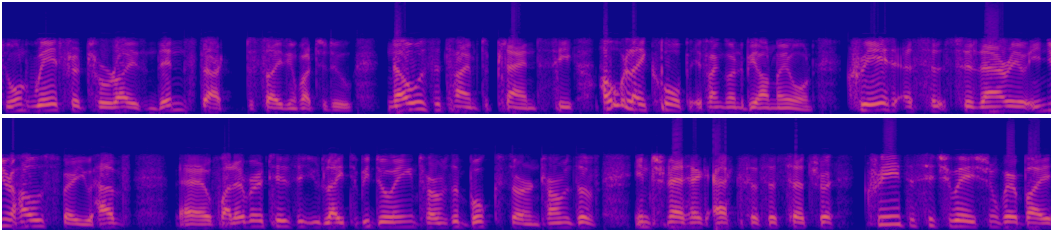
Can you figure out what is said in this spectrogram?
don't wait for it to arise and then start deciding what to do. Now is the time to plan to see how will I cope if I'm going to be on my own. Create a scenario in your house where you have uh, whatever it is that you'd like to be doing in terms of books or in terms of internet access, etc. Create a situation whereby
